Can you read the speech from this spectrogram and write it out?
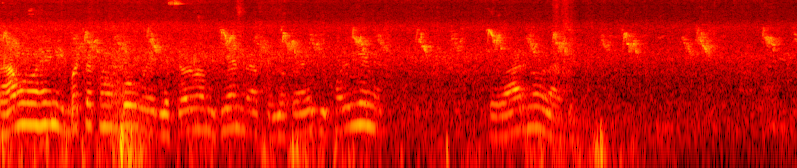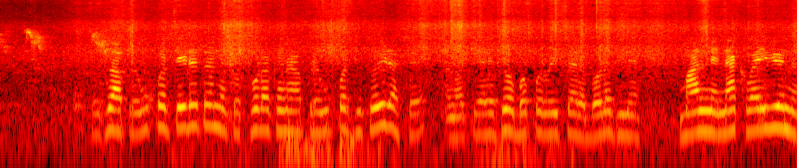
રાવણો હે ને બટકણું બહુ એટલે ચડવાનું ધ્યાન રાખવું. નકર અહીંથી ફરીએ ને તો વાર ન લાગે. જો આપણે ઉપર ચડ્યા હતા ને, તો થોડા ઘણા આપણે ઉપરથી તોડ્યા છે. અને અત્યારે જો બપોર વિચારે બળદને માલને નાખવા આવ્યો ને,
